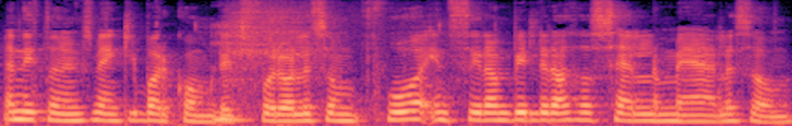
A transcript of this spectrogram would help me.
En 19-åring som egentlig bare kommer dit for å liksom få Instagram-bilder av seg selv med liksom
